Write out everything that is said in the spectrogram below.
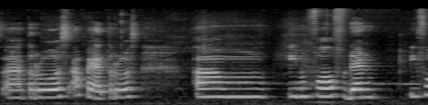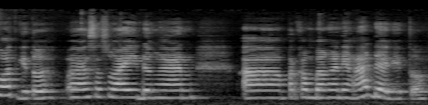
uh, terus apa ya? Terus um, involve dan pivot gitu uh, sesuai dengan uh, perkembangan yang ada gitu.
